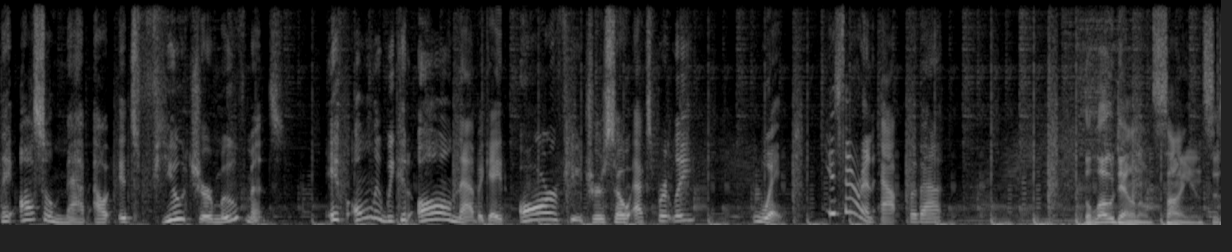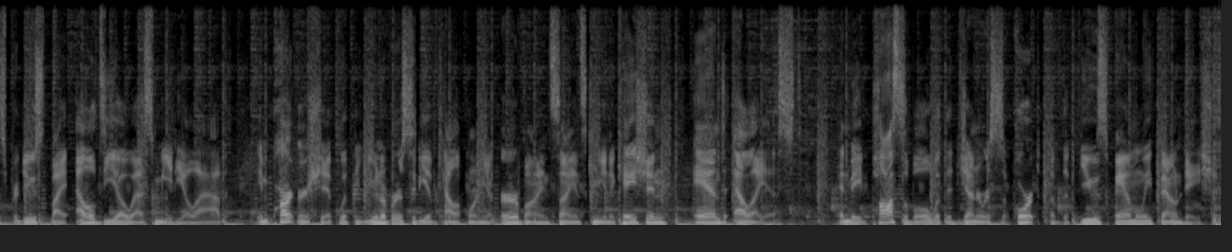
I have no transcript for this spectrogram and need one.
they also map out its future movements. If only we could all navigate our future so expertly. Wait, is there an app for that? The Loh Down on Science is produced by LDOS Media Lab in partnership with the University of California Irvine Science Communication and LAist and made possible with the generous support of the Fuhs Family Foundation.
